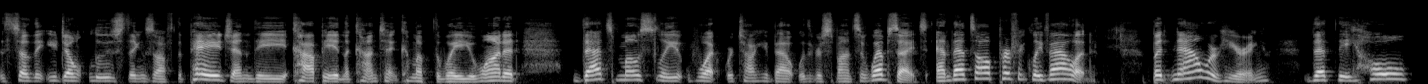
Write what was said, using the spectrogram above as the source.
so that you don't lose things off the page and the copy and the content come up the way you want it that's mostly what we're talking about with responsive websites. And that's all perfectly valid. But now we're hearing that the whole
